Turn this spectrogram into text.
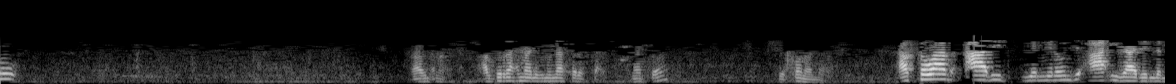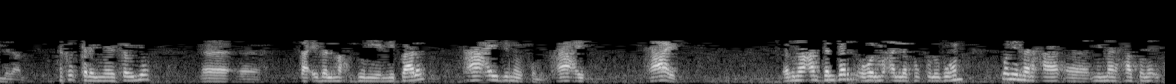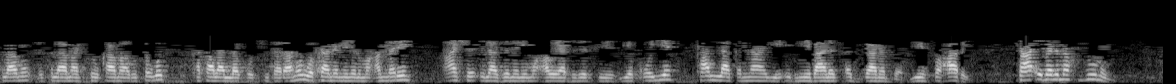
አብዱራህማን እብኑ ናስር ሳል ናቸው ሼኹና ናስር አሰዋብ አቢድ የሚለው እንጂ አኢዝ አይደለም ይላሉ። ትክክለኛ የሰውየው ሳኢብ አልመክዙሚ የሚባለው አዒድ ነው ስሙ አዒድ አዒድ ابن عبد البر وهو المؤلف قلوبهم ወሚመን ሐሰነ እስላሙ እስላማቸው ካማሩ ሰዎች ከታላላቆቹ ተራ ነው። ወካነ ሚነል ሙዐመሪን አሸ ኢላ ዘመኒ ሙአዊያ ድረስ የቆየ ታላቅና የእድሜ ባለጸጋ ነበር። ይህ ሶሐቢ ሳኢበል መክዙሚ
